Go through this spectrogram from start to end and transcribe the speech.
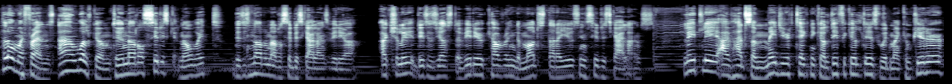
Hello my friends and welcome to another City No wait, this is not another City Skylines video. Actually, this is just a video covering the mods that I use in City Skylines. Lately I've had some major technical difficulties with my computer,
